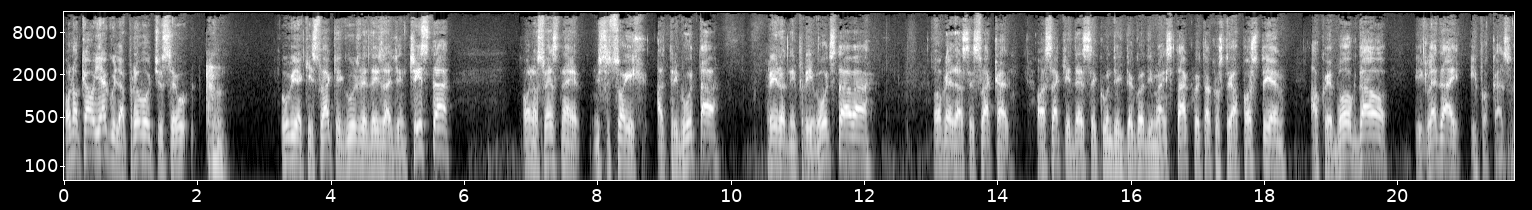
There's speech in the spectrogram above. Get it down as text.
ono kao jegulja, prvo ću se u, uvijek iz svake gužve da izađem čista, ono svesna je mislim, svojih atributa, prirodnih primutstava, ogleda se svaka, ova svaki 10 sekundi gdje god ima istaklo i tako što ja poštujem, ako je Bog dao i gledaj i pokazuj.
